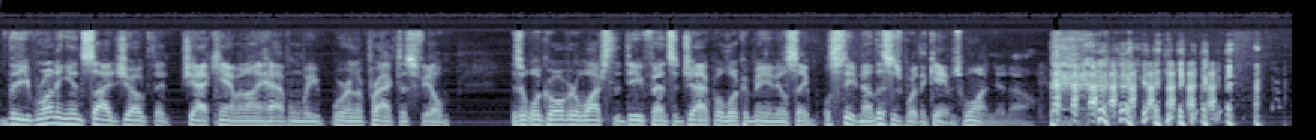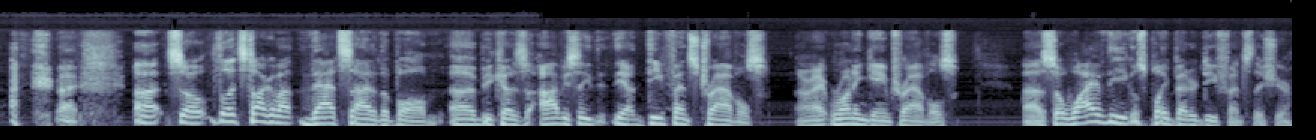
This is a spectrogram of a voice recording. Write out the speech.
The running inside joke that Jack Ham and I have when we were in the practice field is that we'll go over to watch the defense, and Jack will look at me and he'll say, Well, Steve, now this is where the game's won, you know. right. Uh, so let's talk about that side of the ball uh, because obviously, you know, defense travels. All right, running game travels. Uh, so why have the Eagles played better defense this year?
